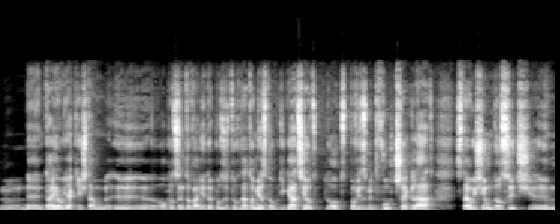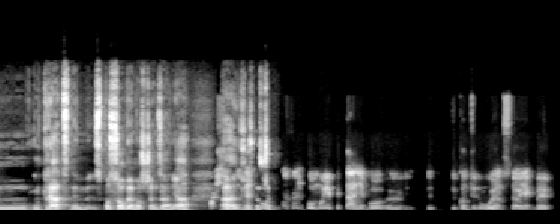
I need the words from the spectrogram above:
mm, y, dają jakieś tam y, oprocentowanie depozytów, natomiast obligacje od, od powiedzmy dwóch, trzech lat stały się dosyć ym, intratnym sposobem oszczędzania. Właśnie to też, było, to też było moje pytanie, bo y, kontynuując to, jakby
